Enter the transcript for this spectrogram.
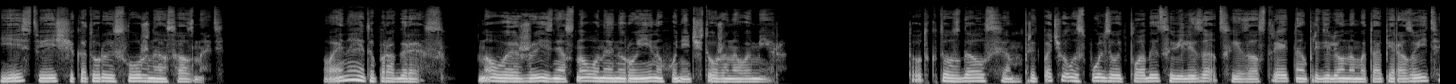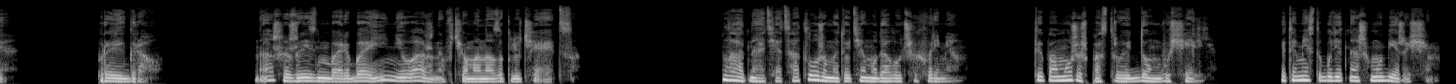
Есть вещи, которые сложно осознать. Война — это прогресс, новая жизнь, основанная на руинах уничтоженного мира. Тот, кто сдался, предпочел использовать плоды цивилизации и застрять на определенном этапе развития, проиграл. Наша жизнь — борьба, и неважно, в чем она заключается. Ладно, отец, отложим эту тему до лучших времен. Ты поможешь построить дом в ущелье? Это место будет нашим убежищем.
